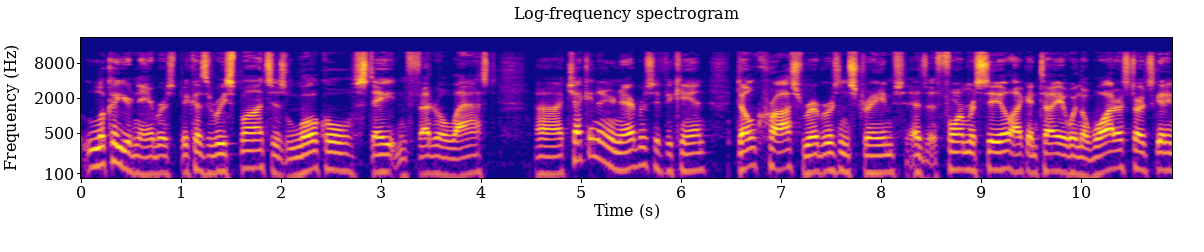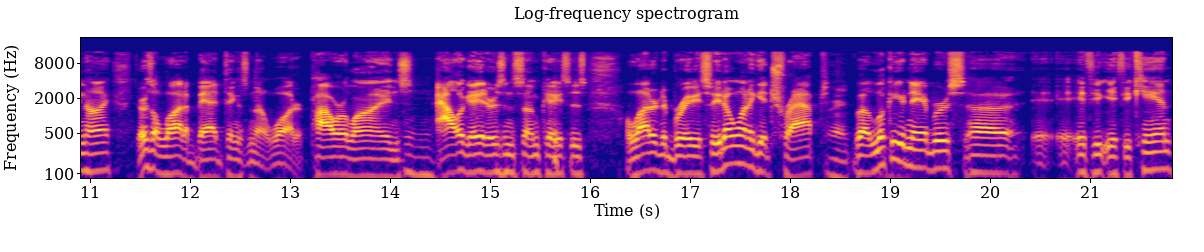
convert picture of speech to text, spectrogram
look at your neighbors because the response is local, state, and federal last. Uh, check in on your neighbors if you can. Don't cross rivers and streams. As a former SEAL, I can tell you when the water starts getting high, there's a lot of bad things in that water. Power lines, mm-hmm. alligators in some cases, a lot of debris. So you don't want to get trapped. Right. But look at your neighbors. Uh, if, you, if you can,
